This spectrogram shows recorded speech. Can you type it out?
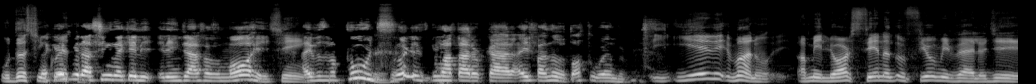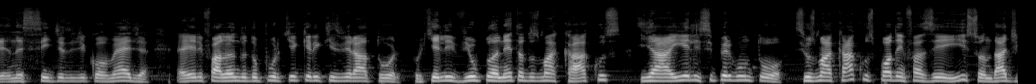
o Dustin Aquele pedacinho daquele, ele entre aspas morre, Sim. aí você fala, putz, não é que mataram o cara. Aí ele fala, não, eu tô atuando. E, e, ele, mano, a melhor cena do filme, velho, de, nesse sentido de comédia, é ele falando do porquê que ele quis virar ator. Porque ele viu o planeta dos macacos e aí ele se perguntou se os macacos podem fazer isso, andar, de,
